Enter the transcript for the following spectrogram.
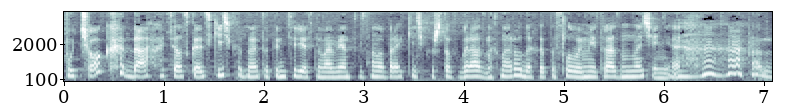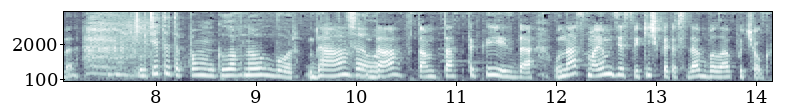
Пучок, да, хотела сказать кичка, но этот интересный момент. Узнала про кичку, что в разных народах это слово имеет разное значение. да. Где-то это, по-моему, головной убор. Да, да, там так так и есть, да. У нас в моем детстве кичка это всегда была пучок.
